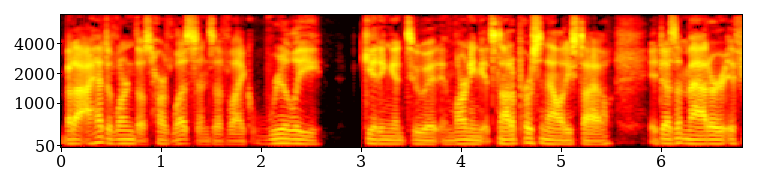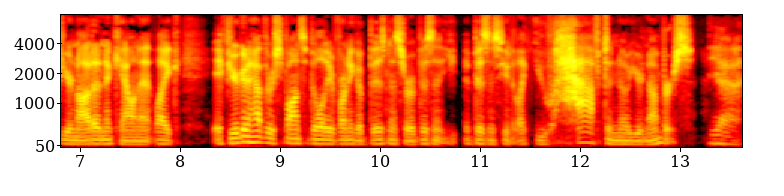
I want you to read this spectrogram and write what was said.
but I had to learn those hard lessons of like really getting into it and learning it's not a personality style. It doesn't matter if you're not an accountant. Like if you're going to have the responsibility of running a business or a business a business unit, like you have to know your numbers. Yeah.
